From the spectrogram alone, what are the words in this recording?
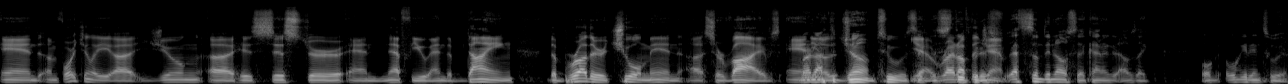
and unfortunately, uh, Jung, uh, his sister and nephew end up dying. The brother Chul Min uh, survives, and right you off know, the jump too. It's Yeah, like right off the jump. That's something else that kind of I was like, we'll we'll get into it.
